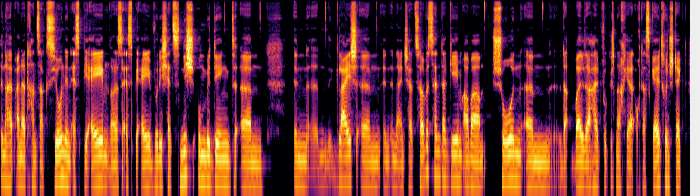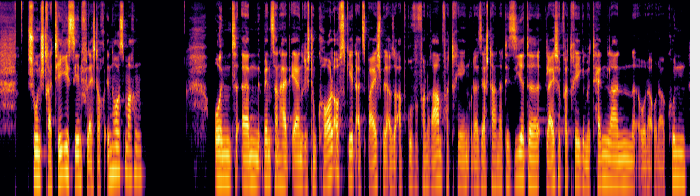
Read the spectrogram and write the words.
innerhalb einer Transaktion den SBA oder das SBA würde ich jetzt nicht unbedingt ähm, in, ähm, gleich ähm, in, in ein Shared Service Center geben, aber schon, ähm, da, weil da halt wirklich nachher auch das Geld drin steckt, schon strategisch sehen, vielleicht auch in-house machen. Und ähm, wenn es dann halt eher in Richtung Call-offs geht, als Beispiel, also Abrufe von Rahmenverträgen oder sehr standardisierte gleiche Verträge mit Händlern oder, oder Kunden,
